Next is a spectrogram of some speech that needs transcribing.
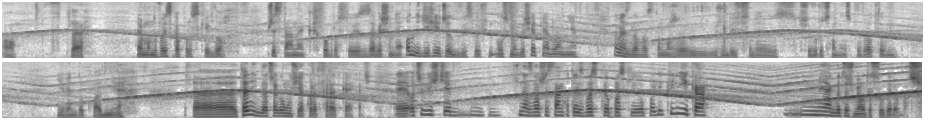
o w tle remont Wojska Polskiego, przystanek po prostu jest zawieszony od dzisiejszego 28 sierpnia dla mnie. Natomiast dla Was to może już być w sumie przywrócony z powrotem. Nie wiem dokładnie. E, ten i dlaczego musi akurat karetka jechać. E, oczywiście nazwa przystanku to jest Wojsko Polskiego Poliklinika. Mm, Jakby coś miało to sugerować.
